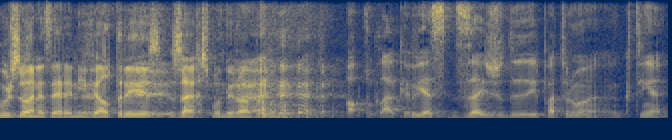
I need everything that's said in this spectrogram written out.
O Jonas era nível 3, já responderam à pergunta. Oh, claro que havia esse desejo de ir para a turma que tinha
